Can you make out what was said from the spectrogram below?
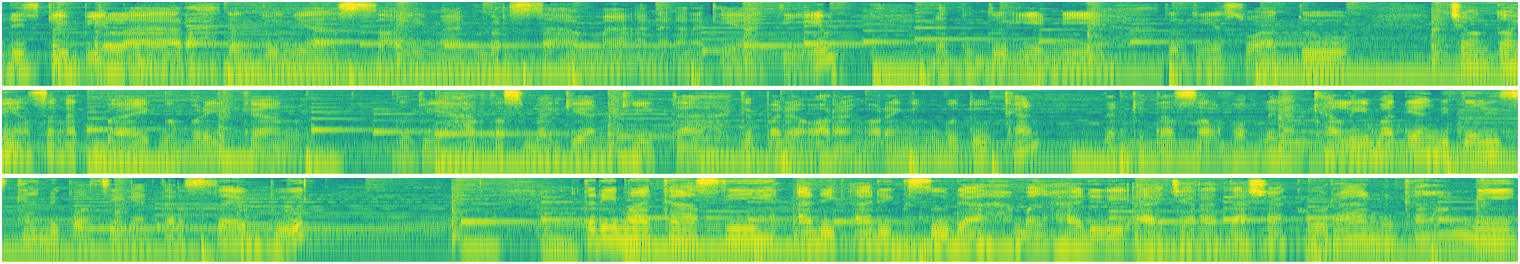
Rizky Pilar tentunya saliman bersama anak-anak yatim dan tentu ini tentunya suatu contoh yang sangat baik memberikan tentunya harta sebagian kita kepada orang-orang yang membutuhkan. Dan kita salvok dengan kalimat yang dituliskan di postingan tersebut. Terima kasih adik-adik sudah menghadiri acara tasyakuran kami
